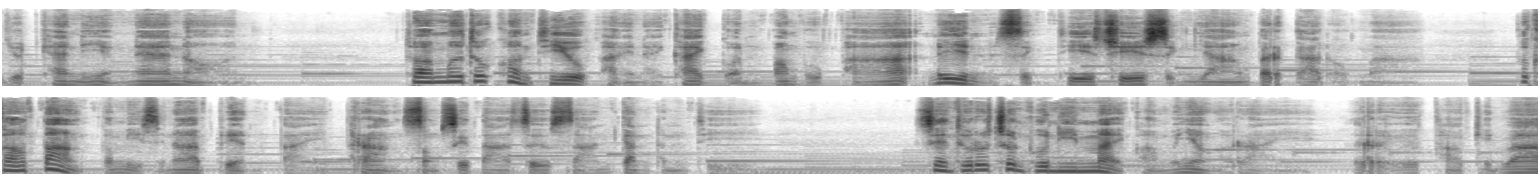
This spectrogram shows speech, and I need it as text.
หยุดแค่นี้อย่างแน่นอน ทว่าเมื่อทุกคนที่อยู่ภายในค่ายกลป้องผูพาได้ยินสิ่งที่ชี้สิ่งยางประกาศออกมา พวกเขาต่างก็มีสีหน้าเปลี่ยนไปพรางส่งสายตาสื่อสารกันทันที เสียงธุรชนผู้นี้หมายความว่าอย่างไร หรือเขาคิดว่า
